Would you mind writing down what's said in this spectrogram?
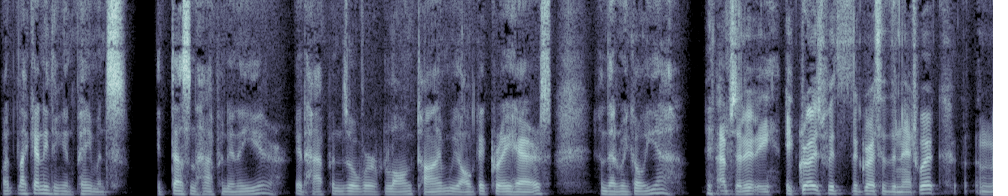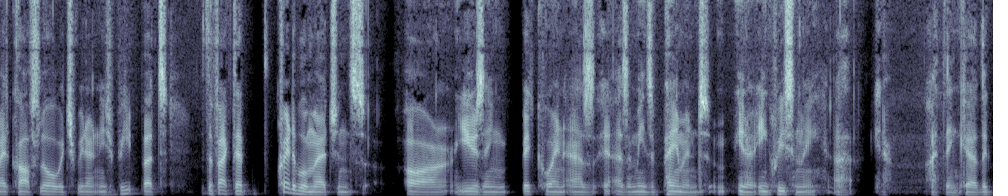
But like anything in payments, it doesn't happen in a year. It happens over a long time. We all get gray hairs, and then we go, yeah. Absolutely. It grows with the growth of the network, Metcalfe's law, which we don't need to repeat, but the fact that credible merchants are using Bitcoin as as a means of payment, you know, increasingly, uh, you know, I think uh, the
